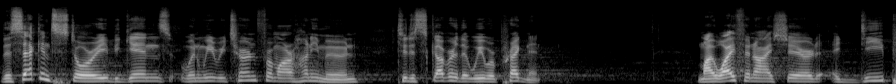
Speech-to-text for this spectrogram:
The second story begins when we returned from our honeymoon to discover that we were pregnant. My wife and I shared a deep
